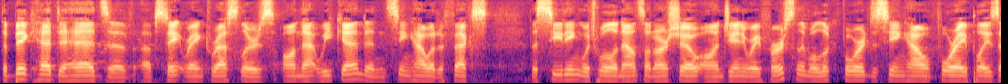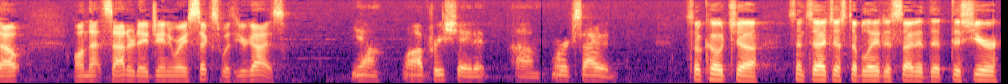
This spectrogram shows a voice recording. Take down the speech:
the big head to heads of, of state ranked wrestlers on that weekend and seeing how it affects the seeding, which we'll announce on our show on January 1st. And then we'll look forward to seeing how 4A plays out on that Saturday, January 6th, with your guys. Yeah, well, I appreciate it. Um, we're excited. So, Coach, uh, since HSAA decided that this year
